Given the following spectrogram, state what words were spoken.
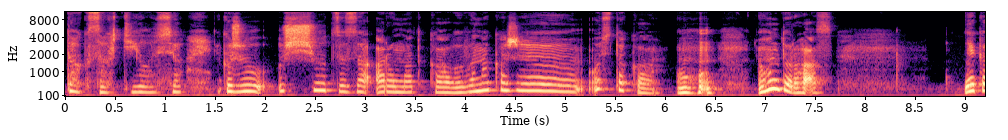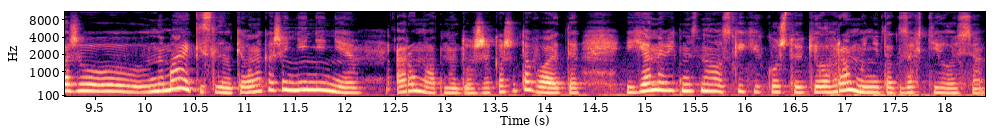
так захотілося. Я кажу, що це за аромат кави? Вона каже, ось така. Гондурас. Я кажу, немає кислинки? Вона каже, ні-ні-ні, ароматна дуже. Я кажу, давайте. І я навіть не знала, скільки коштує кілограм, мені так захотілося.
